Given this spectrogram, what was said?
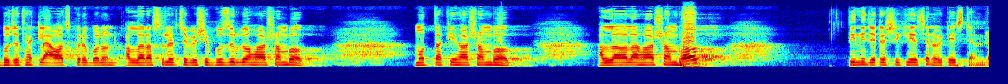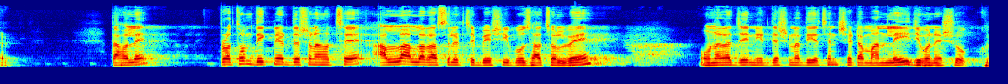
বুঝে থাকলে আওয়াজ করে বলুন, আল্লাহ রাসুলের চেয়ে বেশি বুজুর্গ হওয়া সম্ভব? মোত্তাকি হওয়া সম্ভব? আল্লাহওয়ালা হওয়া সম্ভব? তিনি যেটা শিখিয়েছেন ওইটাই স্ট্যান্ডার্ড তাহলে প্রথম দিক নির্দেশনা হচ্ছে, আল্লাহ আল্লাহ রাসুলের চেয়ে বেশি বোঝা চলবে। ওনারা যে নির্দেশনা দিয়েছেন, সেটা মানলেই জীবনের সুখ।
